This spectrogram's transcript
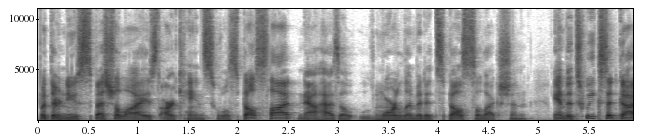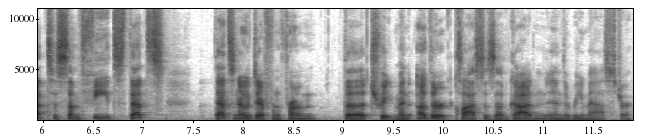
but their new specialized arcane school spell slot now has a more limited spell selection. And the tweaks it got to some feats, that's that's no different from the treatment other classes have gotten in the remaster.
